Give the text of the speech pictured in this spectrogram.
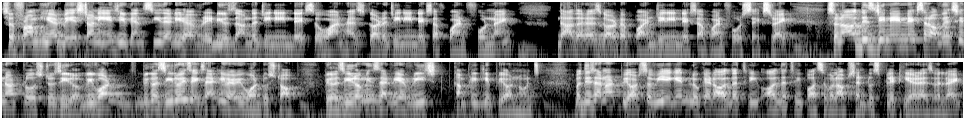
So from here based on age you can see that you have reduced down the Gini index. So one has got a Gini index of 0.49 the other has got a point Gini index of 0.46 right so now this Gini index are obviously not close to 0 we want because 0 is exactly where we want to stop because 0 means that we have reached completely pure nodes but these are not pure so we again look at all the three all the three possible option to split here as well right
